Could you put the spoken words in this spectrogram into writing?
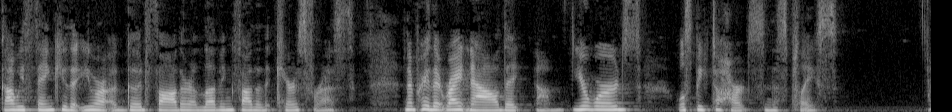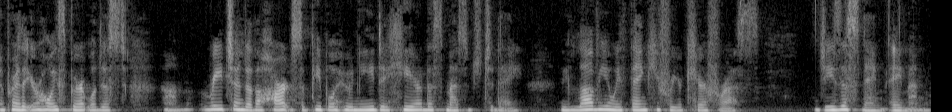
God, we thank you that you are a good father, a loving father that cares for us. And I pray that right now that um, your words will speak to hearts in this place. I pray that your Holy Spirit will just um, reach into the hearts of people who need to hear this message today. We love you and we thank you for your care for us. In Jesus' name, amen.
